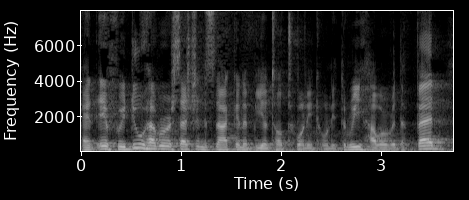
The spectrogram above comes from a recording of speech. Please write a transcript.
And if we do have a recession, it's not going to be until 2023. However, the Fed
